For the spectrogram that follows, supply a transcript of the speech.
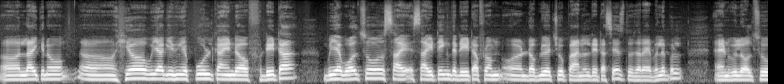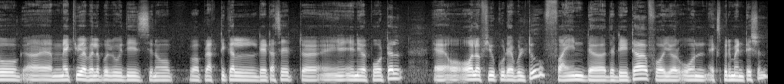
Uh, like you know uh, here we are giving a pooled kind of data. We have also citing the data from uh, WHO panel data sets those are available and we will also uh, make you available with these you know uh, practical data set in, in, your portal. all of you could able to find the data for your own experimentation.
